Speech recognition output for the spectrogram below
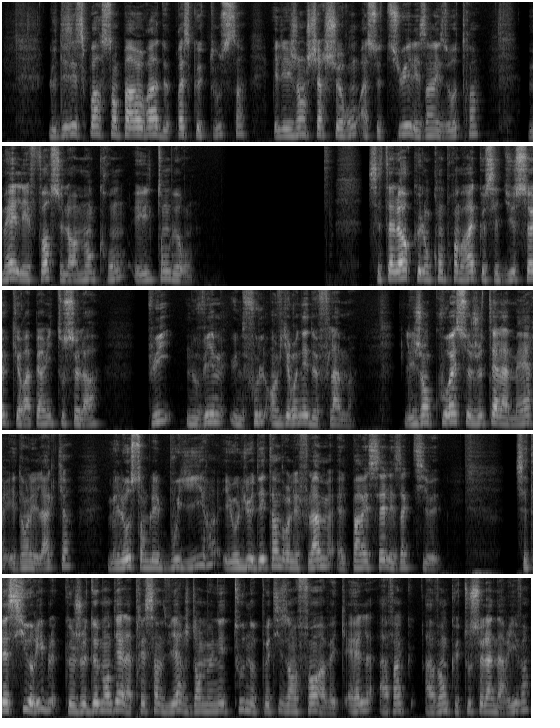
Le désespoir s'emparera de presque tous, et les gens chercheront à se tuer les uns les autres mais les forces leur manqueront et ils tomberont. C'est alors que l'on comprendra que c'est Dieu seul qui aura permis tout cela. Puis nous vîmes une foule environnée de flammes. Les gens couraient se jeter à la mer et dans les lacs, mais l'eau semblait bouillir, et au lieu d'éteindre les flammes, elle paraissait les activer. C'était si horrible que je demandais à la très sainte Vierge d'emmener tous nos petits-enfants avec elle avant que tout cela n'arrive,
